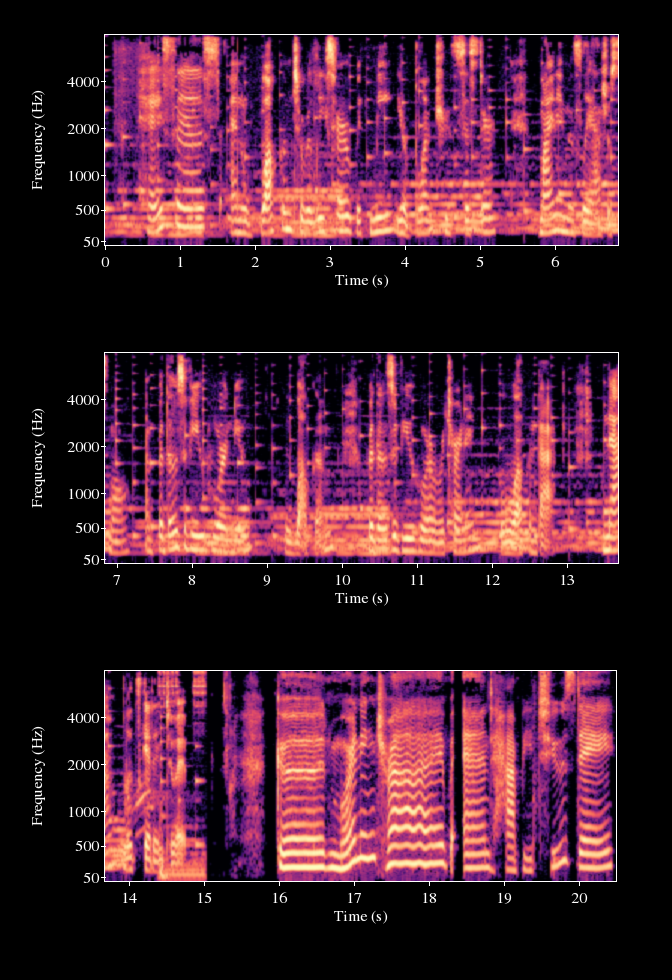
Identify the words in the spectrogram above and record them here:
Hey, sis, and welcome to Release Her with me, your blunt truth sister. My name is Leasha Small, and for those of you who are new, welcome. For those of you who are returning, welcome back. Now, let's get into it. Good morning, tribe, and happy Tuesday.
